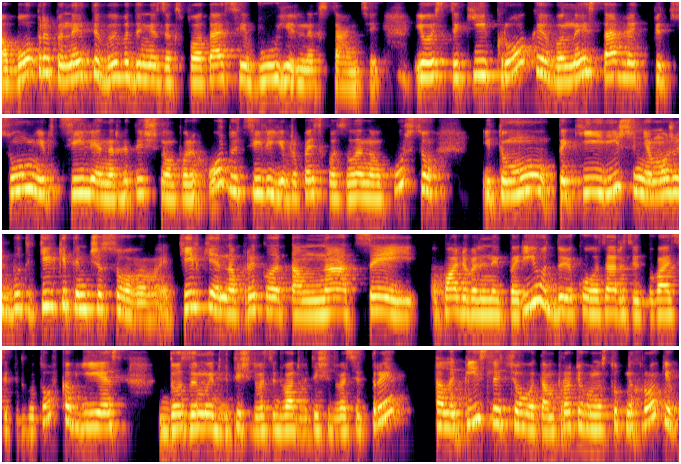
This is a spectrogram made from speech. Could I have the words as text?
Або припинити виведення з експлуатації вугільних станцій, і ось такі кроки вони ставлять під сумнів цілі енергетичного переходу, цілі європейського зеленого курсу, і тому такі рішення можуть бути тільки тимчасовими, тільки, наприклад, там на цей опалювальний період, до якого зараз відбувається підготовка в ЄС до зими 2022-2023, Але після цього, там протягом наступних років,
